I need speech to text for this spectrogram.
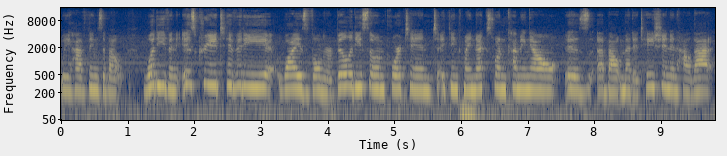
We have things about what even is creativity, why is vulnerability so important. I think my next one coming out is about meditation and how that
